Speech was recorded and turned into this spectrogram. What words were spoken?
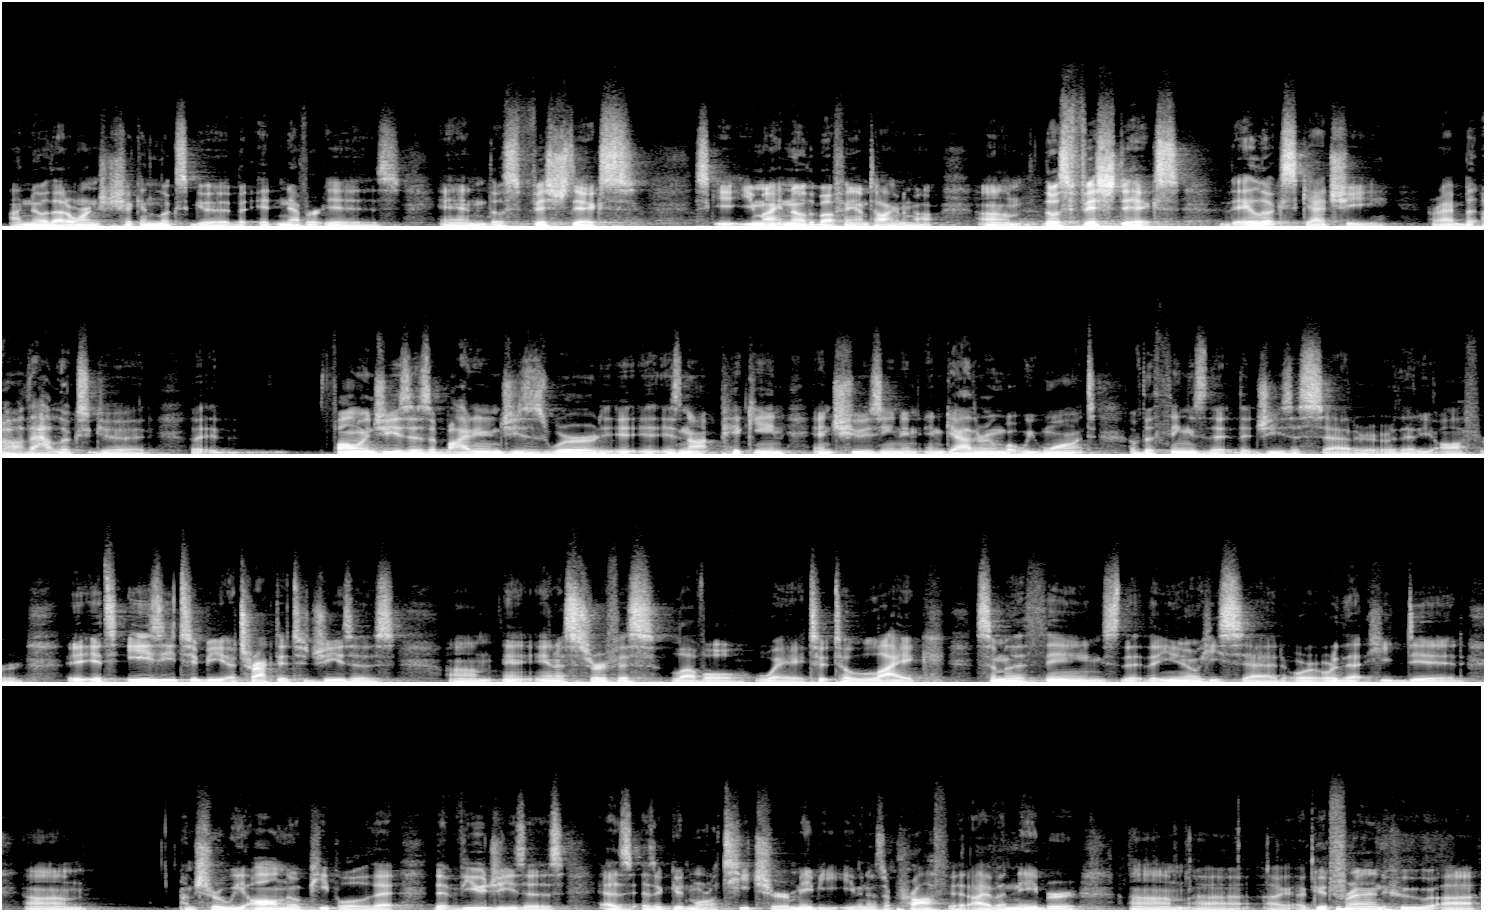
I know that orange chicken looks good, but it never is. And those fish sticks, you might know the buffet I'm talking about. Um, those fish sticks, they look sketchy, right? But oh, that looks good. Following Jesus, abiding in Jesus' word, is not picking and choosing and, gathering what we want of the things that, that Jesus said or, that he offered. It's easy to be attracted to Jesus um, in, in, a surface level way, to, to like some of the things that, that you know he said or, or that he did. Um, I'm sure we all know people that, that view Jesus as, as a good moral teacher, maybe even as a prophet. I have a neighbor, um, uh, a, a, good friend, who uh,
